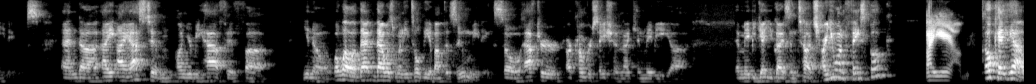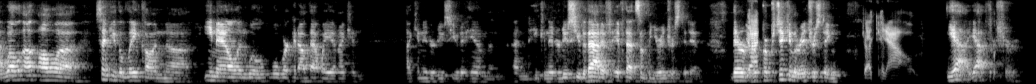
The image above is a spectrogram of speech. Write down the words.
And uh, I, I, asked him on your behalf if uh, you know. Well, well, that that was when he told me about the Zoom meetings. So after our conversation, I can maybe uh, and maybe get you guys in touch. Are you on Facebook? I am. Okay. Yeah. Well, I'll uh, send you the link on uh, email and we'll we'll work it out that way and I can I can introduce you to him and and he can introduce you to that if if that's something you're interested in. They're yeah. particular interesting. Check it out. Yeah, yeah, for sure.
